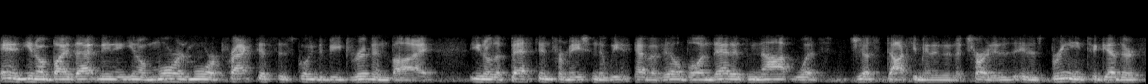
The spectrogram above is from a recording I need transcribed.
And, you know, by that meaning, you know, more and more practice is going to be driven by, you know, the best information that we have available. And that is not what's just documented in the chart. It is, it is bringing together,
